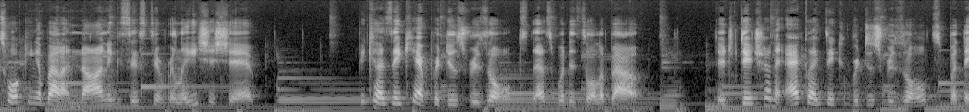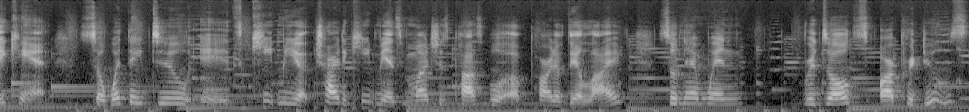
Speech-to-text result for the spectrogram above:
talking about a non-existent relationship because they can't produce results. That's what it's all about. They're, they're trying to act like they can produce results, but they can't. So what they do is keep me, try to keep me as much as possible a part of their life. So then when results are produced,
